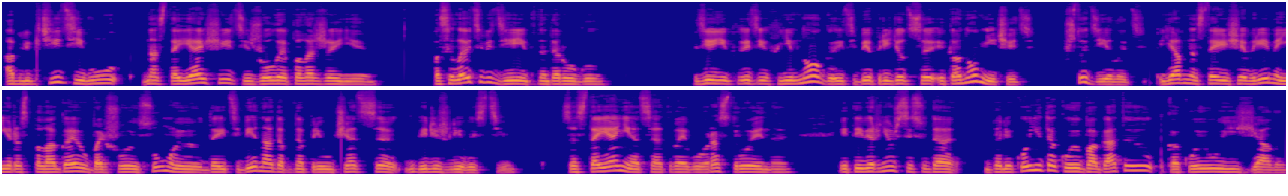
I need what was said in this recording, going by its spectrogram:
облегчить ему настоящее тяжелое положение. Посылаю тебе денег на дорогу. Денег этих немного, и тебе придется экономничать. Что делать? Я в настоящее время не располагаю большой суммой, да и тебе надо приучаться к бережливости. Состояние отца твоего расстроено, и ты вернешься сюда далеко не такую богатую, какую уезжала.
